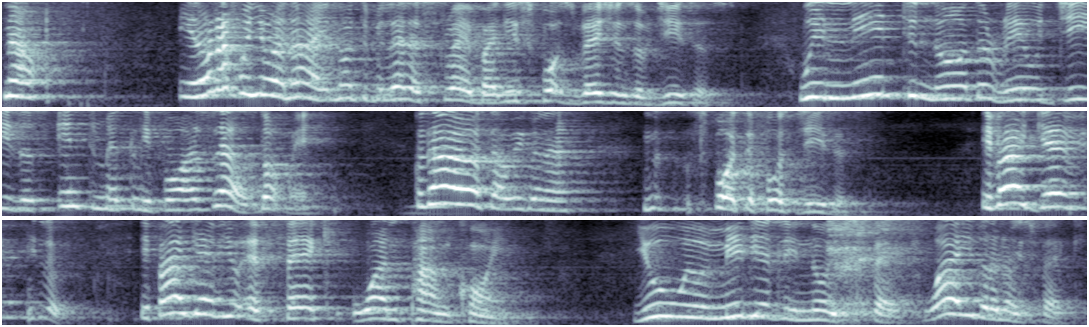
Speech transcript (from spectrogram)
Now, in order for you and I not to be led astray by these false versions of Jesus, we need to know the real Jesus intimately for ourselves, don't we? Because how else are we going to spot the false Jesus? If I gave, look, if I gave you a fake one pound coin, you will immediately know it's fake. Why are you going to know it's fake?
